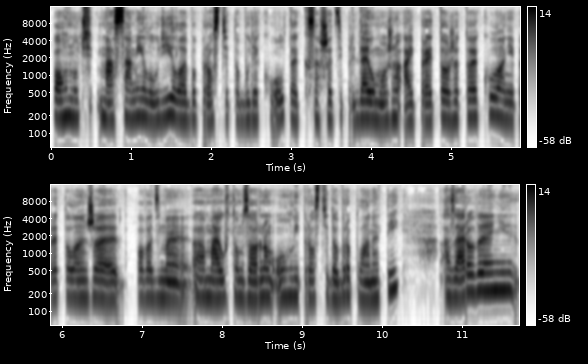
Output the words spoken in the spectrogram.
pohnúť masami ľudí, lebo proste to bude cool, tak sa všetci pridajú možno aj preto, že to je cool a nie preto len, že povedzme uh, majú v tom zornom uhli proste dobro planety a zároveň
